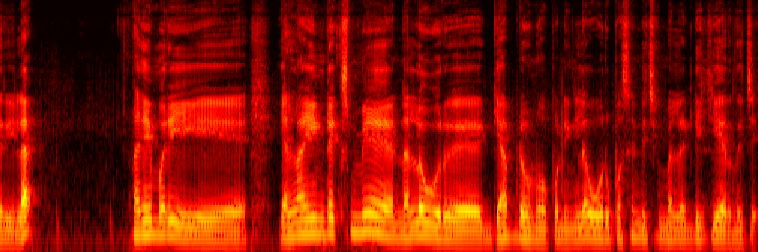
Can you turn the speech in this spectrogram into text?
தெரியல. அதே மாதிரி எல்லா இண்டெக்ஸுமே நல்ல ஒரு கேப் டவுன் ஓப்பனிங்கில் ஒரு பர்சன்டேஜ்க்கு மேலே டிகே இருந்துச்சு.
